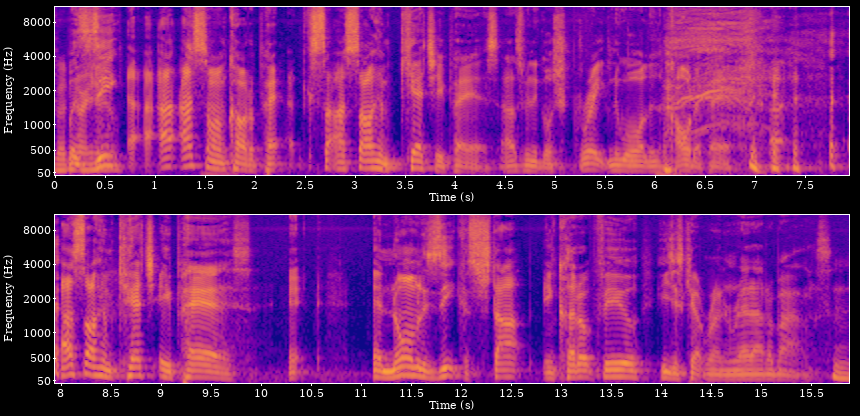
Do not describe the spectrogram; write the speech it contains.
But But, Zeke, I, I, I saw him caught a pass. I saw him catch a pass. I was going to go straight New Orleans and call that pass. I, I saw him catch a pass, and, and normally Zeke could stop and cut up field. He just kept running right out of bounds. Hmm.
